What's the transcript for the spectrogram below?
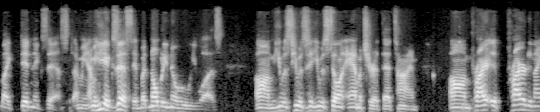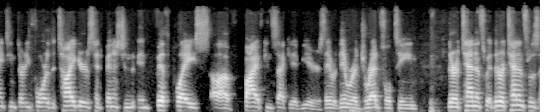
like didn't exist. I mean, I mean he existed, but nobody knew who he was. Um, he was he was he was still an amateur at that time. Um, prior prior to 1934, the Tigers had finished in, in fifth place uh, five consecutive years. They were they were a dreadful team. Their attendance their attendance was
